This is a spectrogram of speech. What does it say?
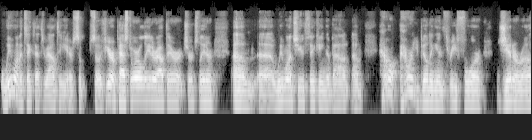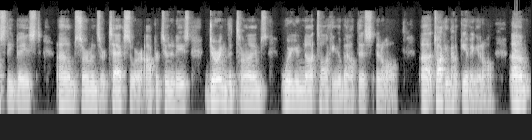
we want to take that throughout the year. So, so if you're a pastoral leader out there or a church leader, um, uh, we want you thinking about um, how how are you building in three, four generosity based um, sermons or texts or opportunities during the times where you're not talking about this at all, uh, talking about giving at all. Um,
